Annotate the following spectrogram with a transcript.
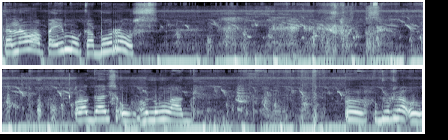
Tanawa pa imo kaburos. Wala guys, oh, manunglag. Uh, dura oh.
